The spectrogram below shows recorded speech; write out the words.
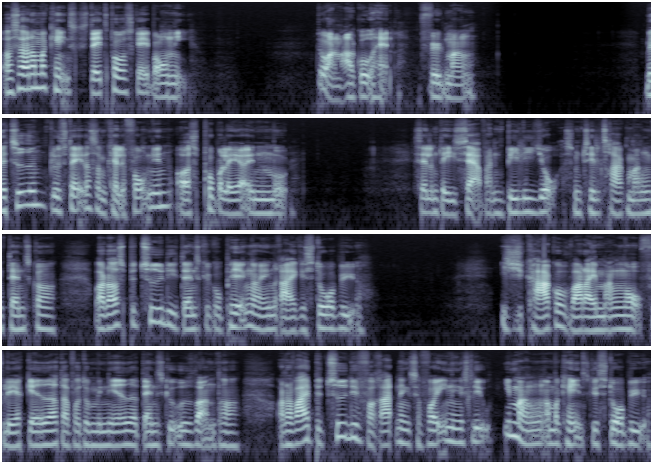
Og så er der amerikansk statsborgerskab oveni. Det var en meget god handel, følte mange. Med tiden blev stater som Kalifornien også populære inden mål. Selvom det især var den billige jord, som tiltrak mange danskere, var der også betydelige danske grupperinger i en række store byer. I Chicago var der i mange år flere gader, der var domineret af danske udvandrere, og der var et betydeligt forretnings- og foreningsliv i mange amerikanske storbyer.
